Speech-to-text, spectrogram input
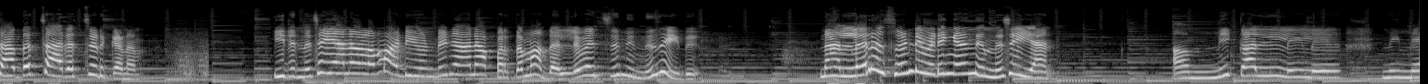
ചതച്ചരച്ചെടുക്കണം. ഇരുന്ന് ചെയ്യാനുള്ള മടിയുണ്ട് ഞാൻ അപ്പുറത്തെ മതൽ വെച്ച് നിന്ന് ചെയ്ത്. നല്ല രസമുണ്ട് ഇവിടെ ഇങ്ങനെ നിന്ന് ചെയ്യാൻ. അമ്മി കല്ലിൽ നിന്നെ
